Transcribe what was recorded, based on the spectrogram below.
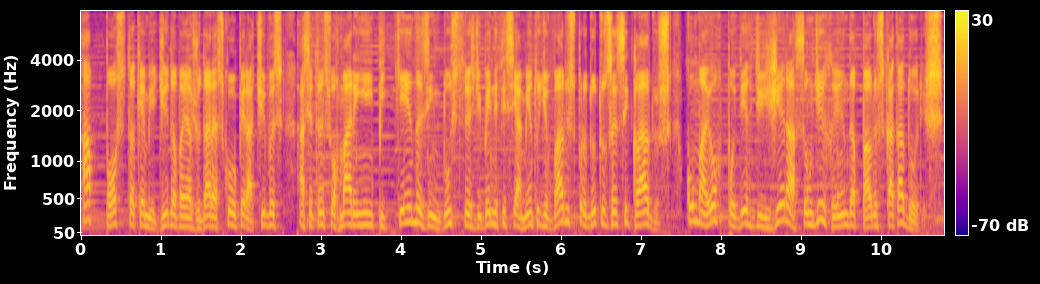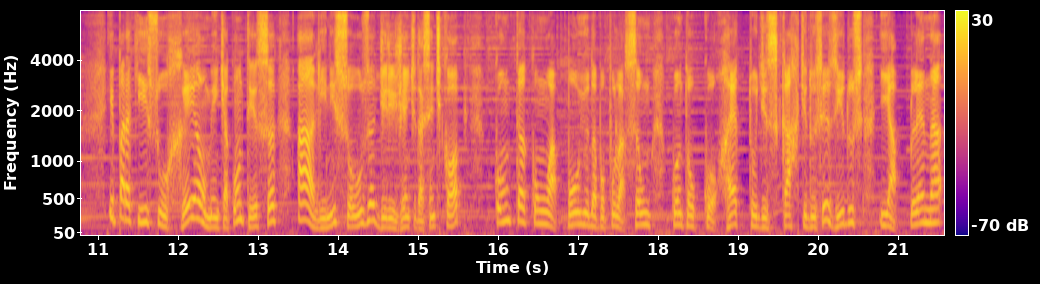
aposta que a medida vai ajudar as cooperativas a se transformarem em pequenas indústrias de beneficiamento de vários produtos reciclados, com maior poder de geração de renda para os catadores. E para que isso realmente aconteça, a Aline Souza, dirigente da Centicop, conta com o apoio da população quanto ao correto descarte dos resíduos e a plena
